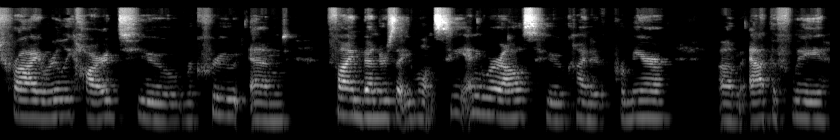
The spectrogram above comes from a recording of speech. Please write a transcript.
try really hard to recruit and find vendors that you won't see anywhere else who kind of premiere um, at the flea.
